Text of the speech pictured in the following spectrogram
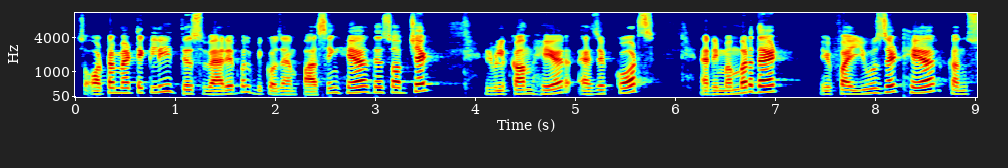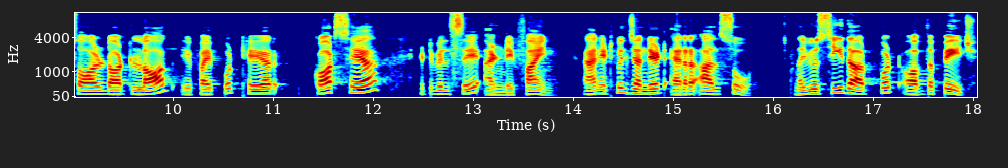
So automatically this variable because I am passing here this object it will come here as a quotes. And remember that if I use it here console.log if I put here quotes here it will say undefined. And it will generate error also now you see the output of the page.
